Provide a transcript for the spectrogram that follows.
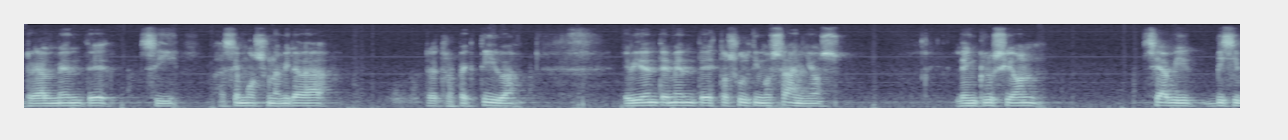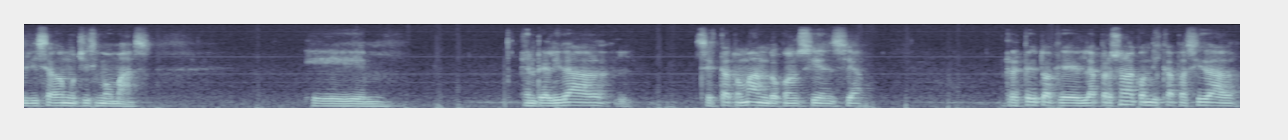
realmente, si hacemos una mirada retrospectiva. Evidentemente, estos últimos años, la inclusión se ha visibilizado muchísimo más. Eh, en realidad, se está tomando conciencia respecto a que la persona con discapacidad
